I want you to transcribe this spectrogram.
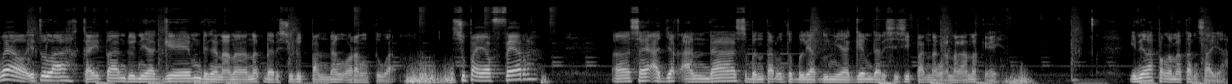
well, itulah kaitan dunia game dengan anak-anak dari sudut pandang orang tua. Supaya fair, uh, saya ajak Anda sebentar untuk melihat dunia game dari sisi pandang anak-anak ya. Inilah pengamatan saya.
